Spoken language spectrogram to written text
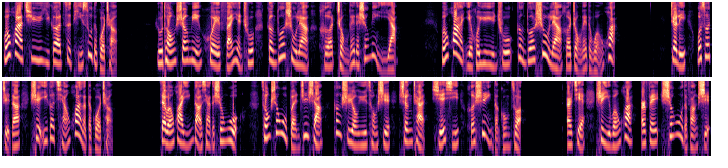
文化趋于一个自提速的过程。如同生命会繁衍出更多数量和种类的生命一样，文化也会孕育出更多数量和种类的文化。这里我所指的是一个强化了的过程。在文化引导下的生物，从生物本质上更适用于从事生产、学习和适应等工作，而且是以文化而非生物的方式。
